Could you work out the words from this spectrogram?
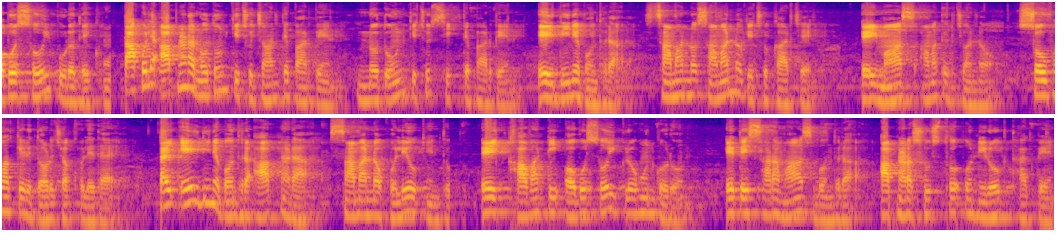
অবশ্যই পুরো দেখুন। তাহলে আপনারা নতুন কিছু জানতে পারবেন, নতুন কিছু শিখতে পারবেন। এই দিনে বন্ধুরা, সামান্য সামান্য কিছু কার্যে এই মাস আমাদের জন্য সৌভাগ্যের দরজা খুলে দেয়। তাই এই দিনে বন্ধুরা, আপনারা সামান্য হলেও কিন্তু এই খাবারটি অবশ্যই গ্রহণ করুন। এতে সারা মাস বন্ধুরা, আপনারা সুস্থ ও নিরোগ থাকবেন।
